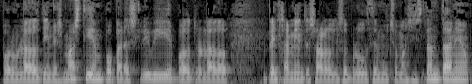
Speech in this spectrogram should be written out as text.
por un lado tienes más tiempo para escribir, por otro lado el pensamiento es algo que se produce mucho más instantáneo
